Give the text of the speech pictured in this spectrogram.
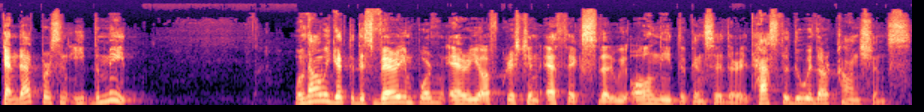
Can that person eat the meat? Well, now we get to this very important area of Christian ethics that we all need to consider. It has to do with our conscience.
